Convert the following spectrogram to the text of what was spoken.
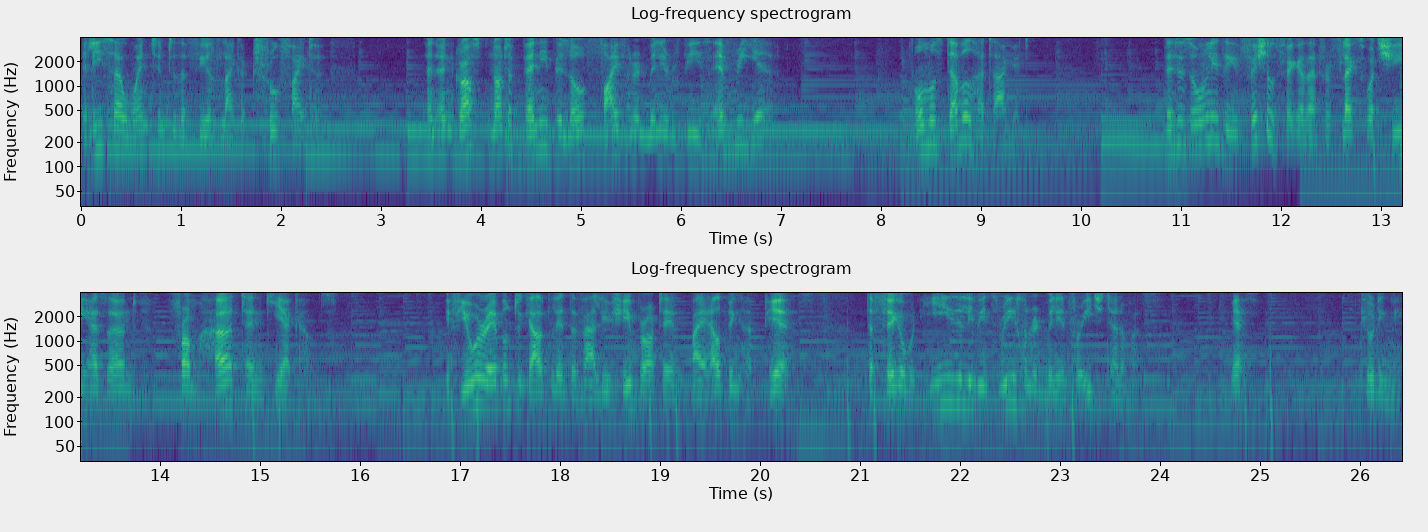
Elyssa went into the field like a true fighter and, and grossed not a penny below 500 million rupees every year. Almost double her target. This is only the official figure that reflects what she has earned from her 10 key accounts. If you were able to calculate the value she brought in by helping her peers, the figure would easily be 300 million for each 10 of us. Yes, including me.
